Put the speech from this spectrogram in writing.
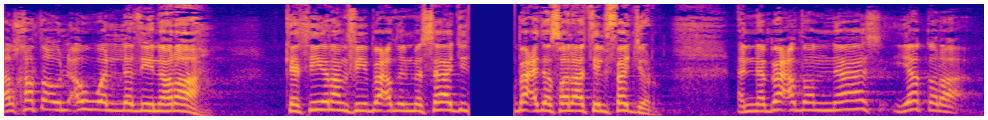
الخطأ الأول الذي نراه كثيرا في بعض المساجد بعد صلاة الفجر أن بعض الناس يقرأ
